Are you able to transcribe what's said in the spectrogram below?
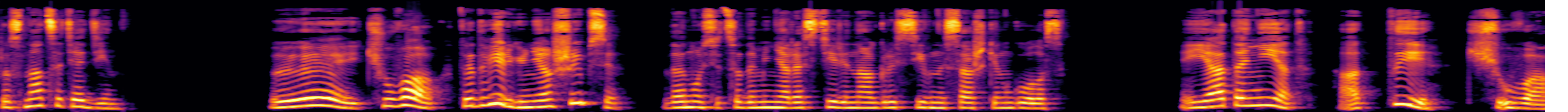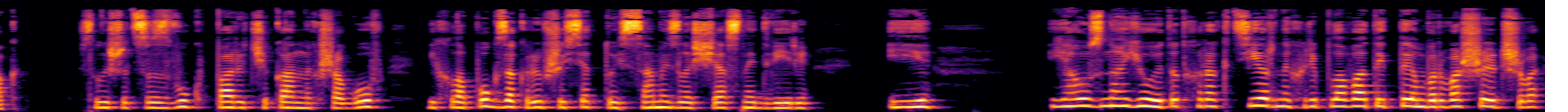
16.1. «Эй, чувак, ты дверью не ошибся?» – доносится до меня растерянно агрессивный Сашкин голос. «Я-то нет, а ты, чувак!» – слышится звук пары чеканных шагов и хлопок закрывшейся той самой злосчастной двери. И я узнаю этот характерный хрипловатый тембр вошедшего,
